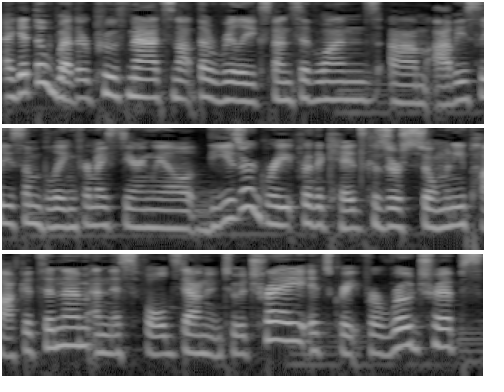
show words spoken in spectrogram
I get the weatherproof mats, not the really expensive ones. Um, obviously, some bling for my steering wheel. These are great for the kids because there's so many pockets in them, and this folds down into a tray. It's great for road trips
